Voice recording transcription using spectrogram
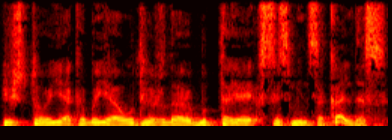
и что якобы я утверждаю, будто я с эсминца Кальдес,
